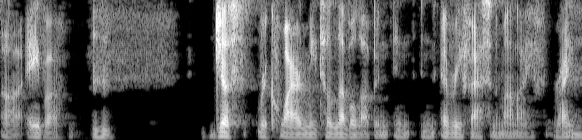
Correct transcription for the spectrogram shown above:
uh, Ava Mhm. Just required me to level up in, in, in every facet of my life. Right? Mm.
